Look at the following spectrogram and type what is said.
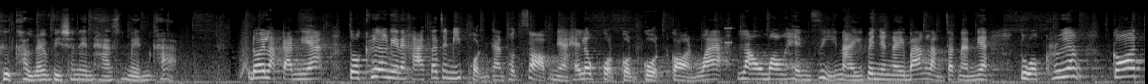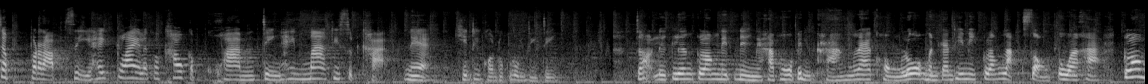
คือ Color Vision Enhancement ค่ะ โดยหลักการนี้ตัวเครื่องเนี่ยนะคะก็จะมีผลการทดสอบเนี่ยให้เรากดกดกดก่อนว่า เรามองเห็นสีไหนเป็นยังไงบ้างหลังจากนั้นเนี่ยตัวเครื่องก็จะปรับสีให้ใกล้แล้วก็เข้ากับความจริงให้มากที่สุดค่ะเนี่ยคิดถึงคนทุกกลุ่มจริงๆ เจาะลึกเรื่องกล้องนิดนึงนะคะ เพราะว่าเป็นครั้งแรกของโลกเหมือนกันที่มีกล้องหลัก 2 ตัวค่ะ กล้อง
